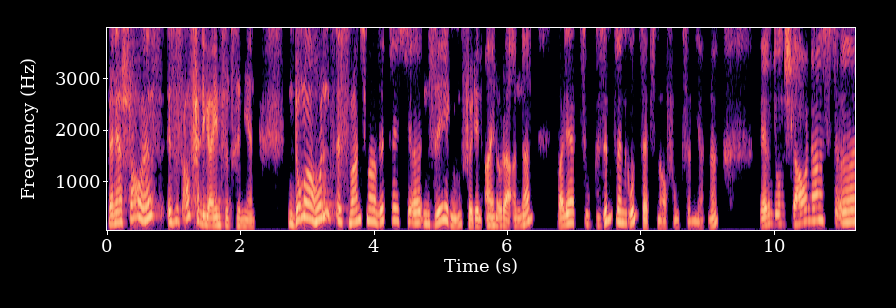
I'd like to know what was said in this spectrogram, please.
Wenn er schlau ist, ist es aufwendiger, ihn zu trainieren. Ein dummer Hund ist manchmal wirklich äh, ein Segen für den einen oder anderen, weil er zu simplen Grundsätzen auch funktioniert. Ne? Während du einen Schlauen hast, äh,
